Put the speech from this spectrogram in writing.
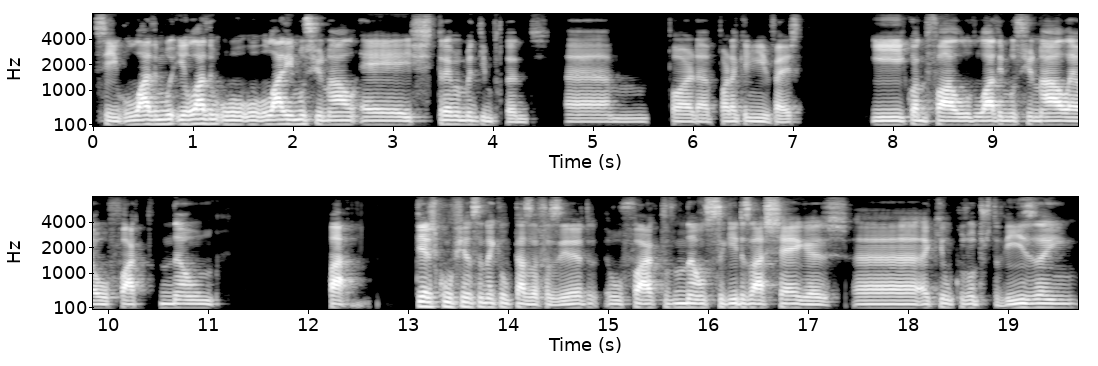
sim. O lado, o lado, o, o lado emocional é extremamente importante um, para, para quem investe. E quando falo do lado emocional é o facto de não... Pá, teres confiança naquilo que estás a fazer, o facto de não seguires às cegas uh, aquilo que os outros te dizem,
